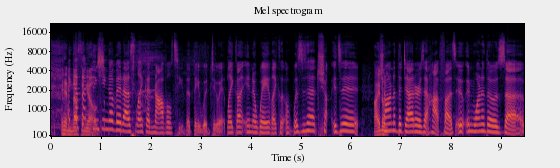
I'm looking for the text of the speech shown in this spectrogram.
and I guess nothing I'm else. thinking of it as like a novelty that they would do it like uh, in a way like uh, was that Sha- is it I don't- Shaun of the Dead or is it Hot Fuzz I- in one of those uh,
